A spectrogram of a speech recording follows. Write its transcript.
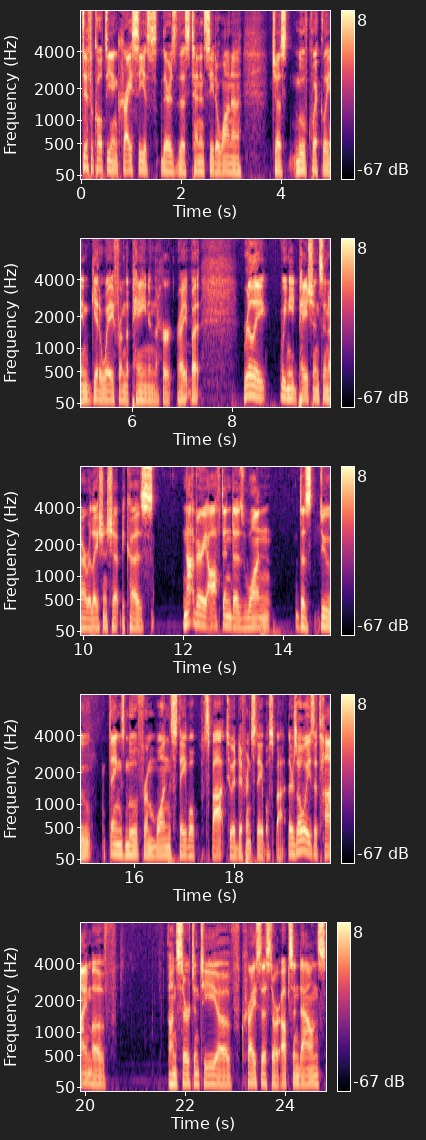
difficulty and crises, there's this tendency to want to just move quickly and get away from the pain and the hurt, right? Mm-hmm. But really, we need patience in our relationship because not very often does one does do things move from one stable spot to a different stable spot. There's always a time of uncertainty, of crisis, or ups and downs.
